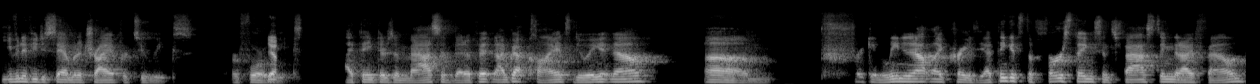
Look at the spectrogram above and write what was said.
even if you just say, "I'm going to try it for two weeks or four yep. weeks." I think there's a massive benefit, and I've got clients doing it now. Um, freaking leaning out like crazy. I think it's the first thing since fasting that I found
